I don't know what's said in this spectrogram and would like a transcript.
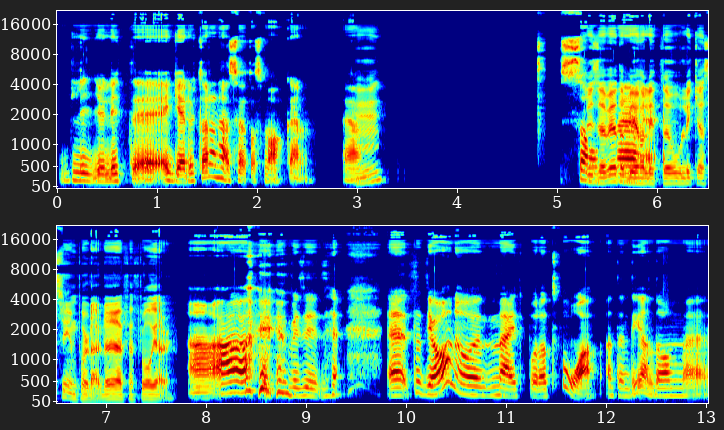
blir ju lite äggade utav den här söta smaken. Mm. Som, Precis, jag vet att vi har eh, lite olika syn på det där, det är därför jag frågar. Ja, ja, precis. Eh, Så jag har nog märkt båda två. Att en del de, eh,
